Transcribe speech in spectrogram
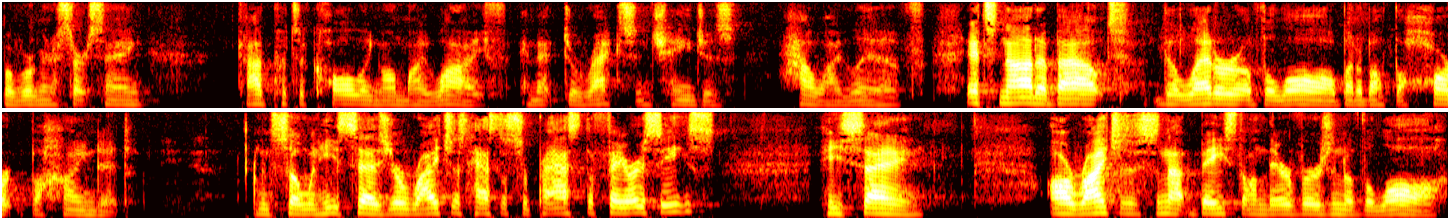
but we're going to start saying god puts a calling on my life and that directs and changes how i live. It's not about the letter of the law but about the heart behind it. And so when he says your righteousness has to surpass the pharisees he's saying our righteousness is not based on their version of the law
